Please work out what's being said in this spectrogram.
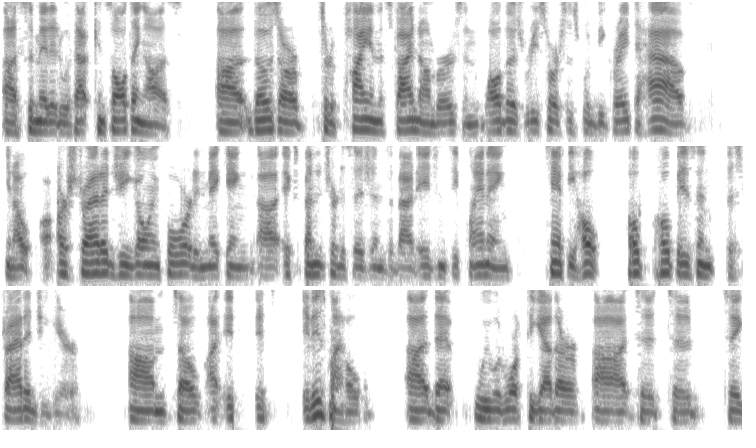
uh, submitted without consulting us. Uh, those are sort of pie in the sky numbers, and while those resources would be great to have, you know, our- strategy going forward in making uh, expenditure decisions about agency planning can't be hope. Hope hope isn't the strategy here. Um, so it it it is my hope uh, that we would work together uh, to to to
